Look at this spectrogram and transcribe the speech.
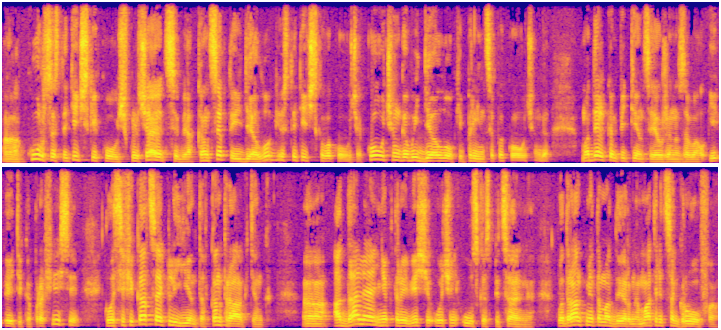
А, курс «Эстетический коуч» включает в себя концепты и идеологию эстетического коуча, коучинговый диалог и принципы коучинга, модель компетенции я уже называл и этика профессии, классификация клиентов, контрактинг, а, а далее некоторые вещи очень узкоспециальные. Квадрант метамодерна, матрица Грофа,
